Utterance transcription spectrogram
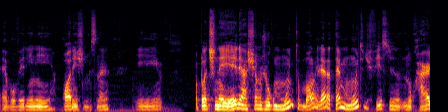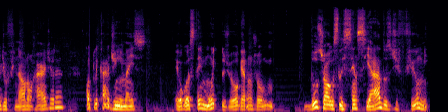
É Wolverine Origins, né? E eu platinei ele, achei um jogo muito bom. Ele era até muito difícil no hard, o final no hard era complicadinho, mas eu gostei muito do jogo, era um jogo dos jogos licenciados de filme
